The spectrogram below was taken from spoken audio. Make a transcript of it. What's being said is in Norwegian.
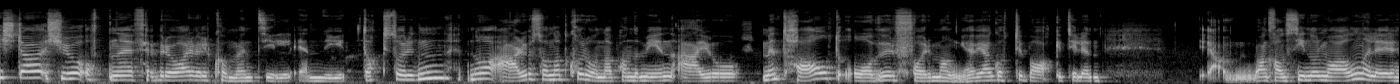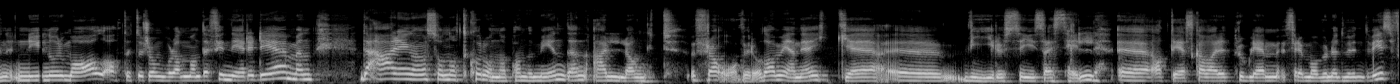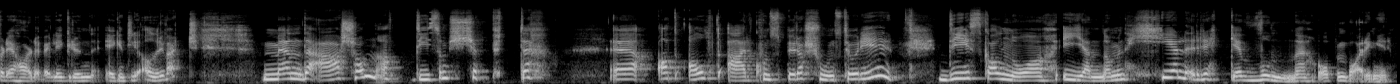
Tirsdag 28.2, velkommen til en ny dagsorden. Nå er det jo sånn at Koronapandemien er jo mentalt over for mange. Vi har gått tilbake til en ja, man kan si normalen, eller en ny normal, alt ettersom hvordan man definerer det. Men det er en gang sånn at koronapandemien den er langt fra over. Og da mener jeg ikke eh, viruset i seg selv, eh, at det skal være et problem fremover nødvendigvis, for det har det vel i grunn egentlig aldri vært. Men det er sånn at de som kjøpte eh, at alt er konspirasjonsteorier, de skal nå igjennom en hel rekke vonde åpenbaringer.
